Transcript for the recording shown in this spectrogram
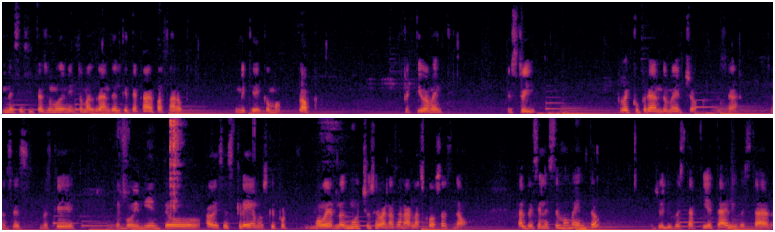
necesitas un movimiento más grande del que te acaba de pasar. Y me quedé como, plop efectivamente, estoy recuperándome del shock. O sea, entonces, no es que el movimiento, a veces creemos que por movernos mucho se van a sanar las cosas, no. Tal vez en este momento yo elijo estar quieta, elijo estar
